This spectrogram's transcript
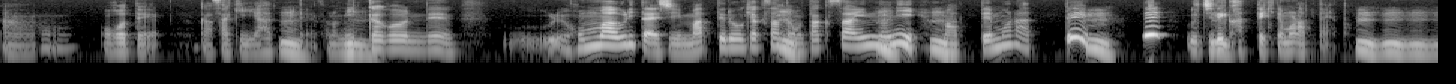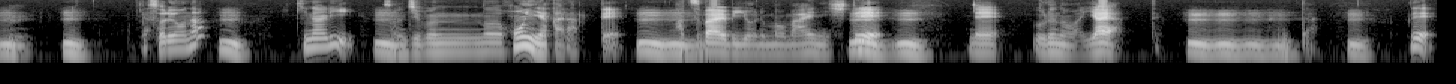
あの大手が先やって、うん。その3日後で、うほんまは売りたいし待ってるお客さんとかもたくさんいるのに、うん。うん。待ってもらって、ううん。ちで買ってきてもらったんやと、うんうんうんうん。それをないうん。きなり、うん。その自分の本やからってうんうん。発売日よりも前にして、うんで売るのは嫌やって。言った、うん。で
